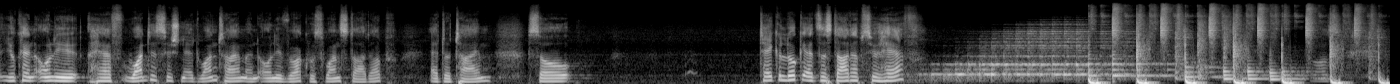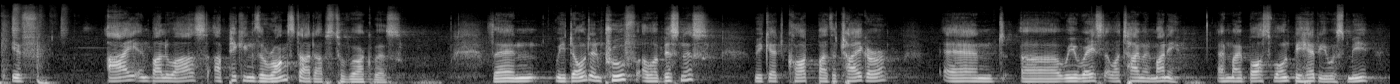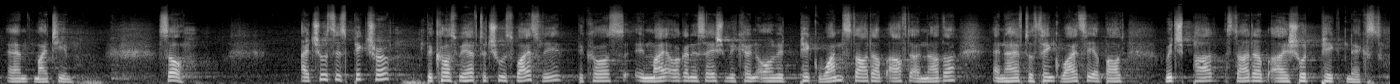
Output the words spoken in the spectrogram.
You can only have one decision at one time and only work with one startup at a time. So take a look at the startups you have. If I and Baloise are picking the wrong startups to work with, then we don't improve our business. We get caught by the tiger and uh, we waste our time and money. And my boss won't be happy with me and my team. So, I choose this picture because we have to choose wisely, because in my organization we can only pick one startup after another, and I have to think wisely about which startup I should pick next.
